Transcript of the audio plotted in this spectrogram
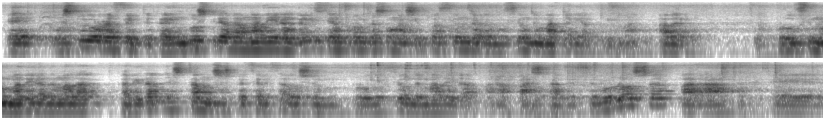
Eh, o estudo reflite que a industria da madeira en Galicia enfronta a unha situación de reducción de materia prima. A ver, Producimos madeira de mala calidade, estamos especializados en producción de madeira para pasta de celulosa, para eh,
